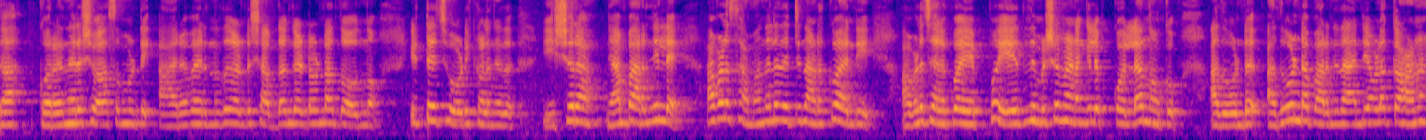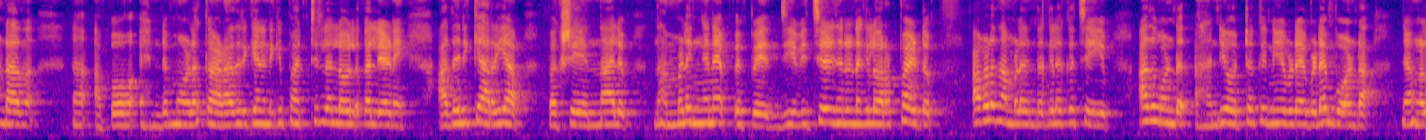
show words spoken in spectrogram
ദാ കുറേ നേരം ശ്വാസം മുട്ടി. ആരോ വരുന്നത് കണ്ട് ശബ്ദം കേട്ടോണ്ടാന്ന് തോന്നുന്നു. ഇട്ടേ ചോടിക്കളഞ്ഞത്. ഈശ്വര ഞാൻ പറഞ്ഞില്ലേ? അവൾ സമനില തെറ്റി നടക്കും ആന്റി അവൾ ചിലപ്പോൾ എപ്പോൾ ഏത് നിമിഷം വേണമെങ്കിലും കൊല്ലാൻ നോക്കും. അതുകൊണ്ട് അതുകൊണ്ടാണ് പറഞ്ഞത്. ആന്റി അവളെ കാണണ്ടാന്ന്. അപ്പോൾ എന്റെ മോളെ കാണാതിരിക്കാൻ എനിക്ക് പറ്റില്ലല്ലോ കല്യാണി. അതെനിക്കറിയാം. പക്ഷേ എന്നാലും നമ്മളിങ്ങനെ ജീവിച്ചു കഴിഞ്ഞിട്ടുണ്ടെങ്കിൽ ഉറപ്പായിട്ടും അവൾ നമ്മൾ എന്തെങ്കിലുമൊക്കെ ചെയ്യും. അതുകൊണ്ട് ആന്റി ഒറ്റയ്ക്ക് ഇനി ഇവിടെ എവിടെയും പോകണ്ട ഞങ്ങൾ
